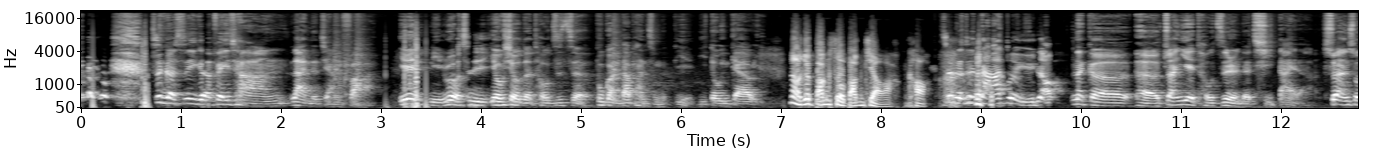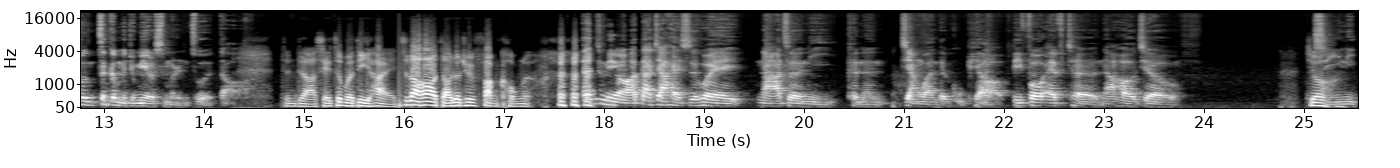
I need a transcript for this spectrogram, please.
这个是一个非常烂的讲法。因为你如果是优秀的投资者，不管大盘怎么跌，你都应该要赢。那我就绑手绑脚啊！靠，这个是大家对于老那个呃专业投资人的期待啦。虽然说这根本就没有什么人做得到，真的啊，谁这么厉害？知道的话早就去放空了。但是没有啊，大家还是会拿着你可能讲完的股票 before after，然后就就你。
